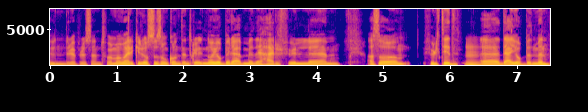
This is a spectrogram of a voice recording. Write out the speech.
100% For man merker det også som content creator. Nå jobber jeg med det her full eh, Altså fulltid. Mm. Eh, det er jobben min.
